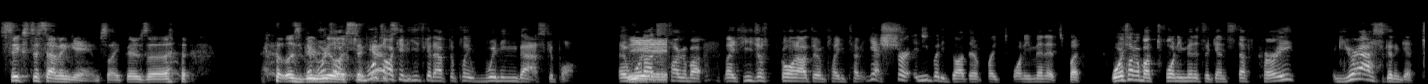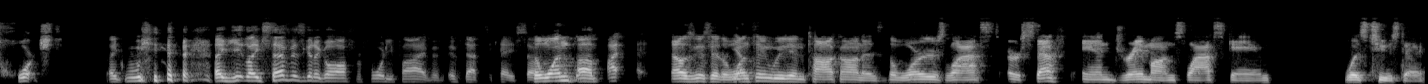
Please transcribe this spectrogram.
six to seven games. Like there's a let's be we're realistic. Talking, we're talking he's gonna have to play winning basketball. And we're not just talking about like he just going out there and playing 10. Yeah, sure, anybody go out there and play 20 minutes, but we're talking about 20 minutes against Steph Curry. Your ass is gonna get torched. Like we like like Steph is gonna go off for 45 if, if that's the case. So the one um I I was gonna say the yeah. one thing we didn't talk on is the Warriors last or Steph and Draymond's last game was Tuesday.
